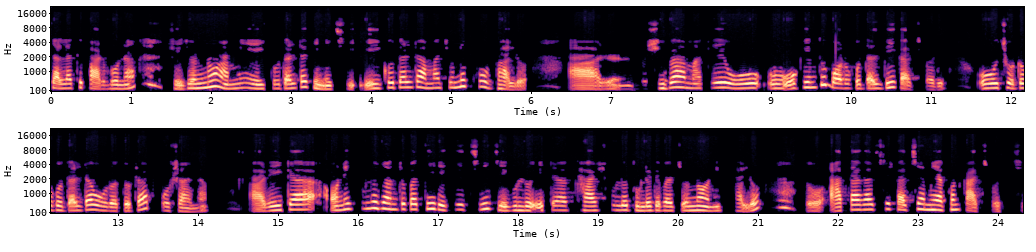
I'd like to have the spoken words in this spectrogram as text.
চালাতে পারব না সেই জন্য আমি এই কোদালটা কিনেছি। এই কোদালটা আমার জন্য খুব ভালো। আর শিবা আমাকে, ও ও ও কিন্তু বড় কোদাল দিয়েই কাজ করে। ও ছোট কোদালটা ওর অতটা পোষায় না। আর এইটা অনেকগুলো যন্ত্রপাতি রেখেছি, যেগুলো, এটা ঘাসগুলো তুলে দেবার জন্য অনেক ভালো। তো আতা গাছের কাছে আমি এখন কাজ করছি।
